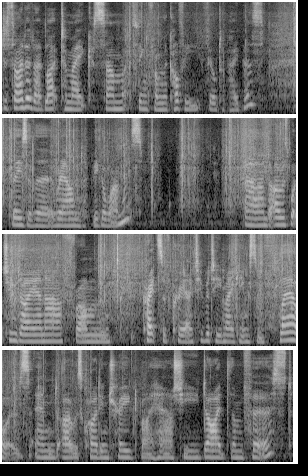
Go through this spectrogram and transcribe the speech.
decided I'd like to make something from the coffee filter papers. These are the round bigger ones. And I was watching Dianna from Crates of Creativity making some flowers and I was quite intrigued by how she dyed them first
